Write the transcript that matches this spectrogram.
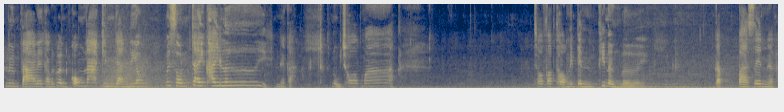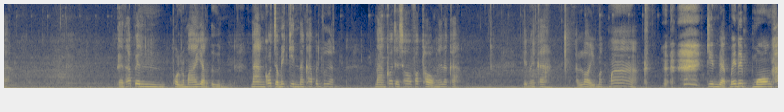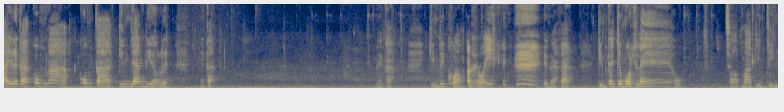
ลืมตาเลยค่ะเพื่อนๆก้มหน้ากินอย่างเดียว ไม่สนใจใครเลย เนี่ยค่ะ หนูชอบมาก ชอบฟักทองนี่เป็นที่หนึ่งเลย กับปลาเส้นเนี่ยค่ะ แต่ถ้าเป็นผลไม้อย่างอื่น นางก็จะไม่กินนะคะเพื่อนๆ นางก็จะชอบฟักทองนี่แหละค่ะ เห็นไหมคะ อร่อยมากๆ กินแบบไม่ได้มองใครเลยค่ะ ก้มหน้า ก้มตากินอย่างเดียวเลย นี่ค่ะนี่ค่ะ กินด้วยความอร่อย เห็นไหมคะ กินใกล้จะหมดแล้ว ชอบมากจริง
